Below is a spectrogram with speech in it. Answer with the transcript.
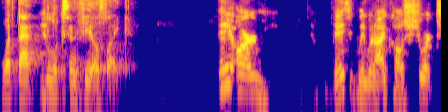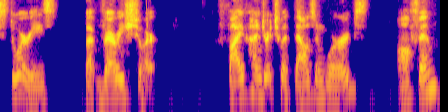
what that looks and feels like? They are basically what I call short stories, but very short 500 to 1,000 words often.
